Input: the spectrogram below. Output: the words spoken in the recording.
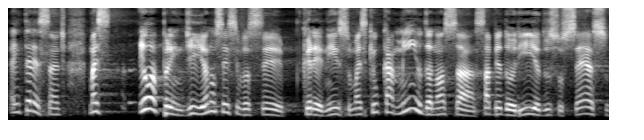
É interessante. Mas eu aprendi, eu não sei se você crê nisso, mas que o caminho da nossa sabedoria, do sucesso,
